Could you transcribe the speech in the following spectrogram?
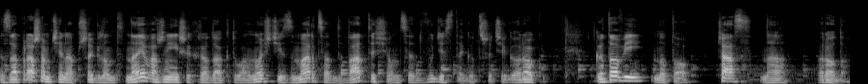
zapraszam Cię na przegląd najważniejszych RODO z marca 2023 roku. Gotowi? No to czas na RODO.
